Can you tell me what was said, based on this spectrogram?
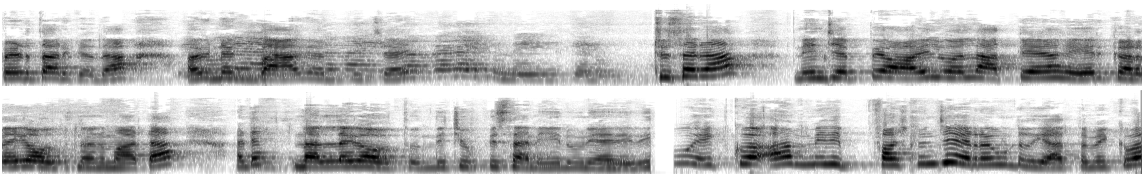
పెడతారు కదా అవి నాకు బాగా అనిపించాయి. చూసారా? నేను చెప్పే ఆయిల్ వల్ల అత్తయ్య హెయిర్ కర్రగా అవుతుంది అనమాట అంటే నల్లగా అవుతుంది. చూపిస్తాను నేను అనేది. ఎక్కువ మీది ఫస్ట్ నుంచి ఎర్రగా ఉంటుంది అత్తమ్మ ఎక్కువ?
